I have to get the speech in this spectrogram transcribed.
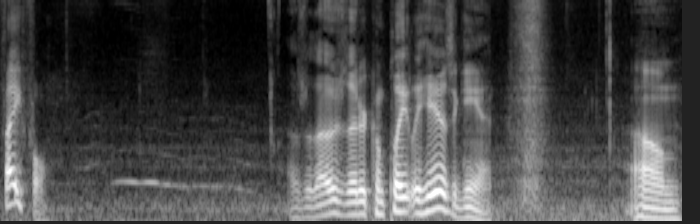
faithful. Those are those that are completely His again. Um,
